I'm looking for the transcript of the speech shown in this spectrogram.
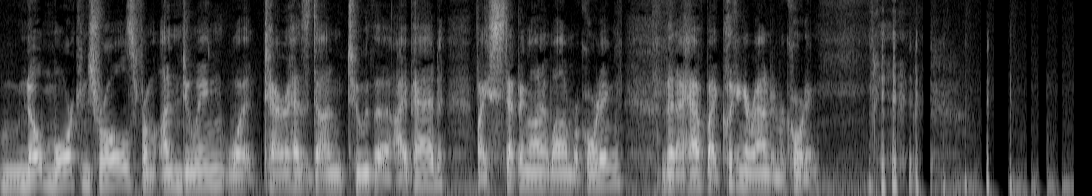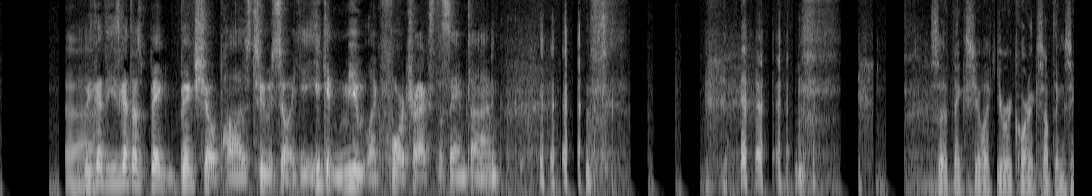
know more controls from undoing what Tara has done to the iPad by stepping on it while I'm recording than I have by clicking around and recording. Uh, We got he's got those big big show paws too, so he he can mute like four tracks at the same time. So it thinks you're like you're recording something's a,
